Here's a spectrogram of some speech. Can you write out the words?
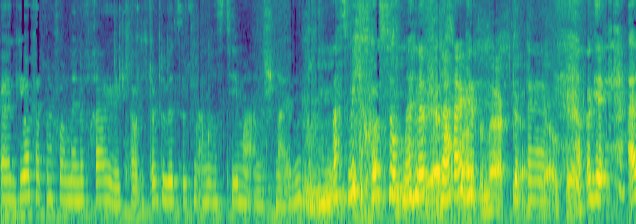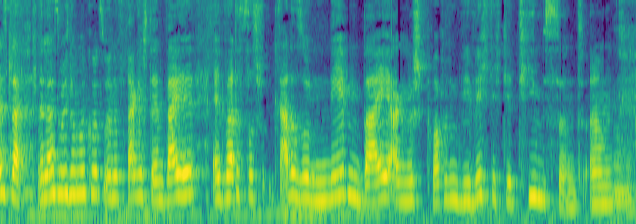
Äh, Georg hat mir vorhin meine Frage geklaut. Ich glaube, du willst jetzt ein anderes Thema anschneiden. Mhm. Lass mich das kurz noch meine Frage. Bemerkt, ja. ja, okay. okay, alles klar. Dann lass mich noch mal kurz meine Frage stellen, weil äh, du hattest das gerade so nebenbei angesprochen, wie wichtig dir Teams sind. Ähm, mhm.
